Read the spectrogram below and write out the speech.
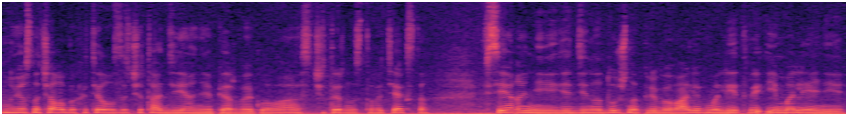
Ну, я сначала бы хотела зачитать Деяния 1 глава с 14 текста. «Все они единодушно пребывали в молитве и молении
